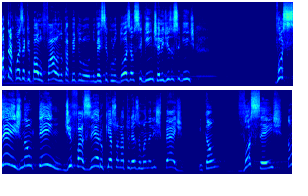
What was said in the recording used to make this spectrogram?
Outra coisa que Paulo fala no capítulo, no versículo 12 é o seguinte: ele diz o seguinte: vocês não têm de fazer o que a sua natureza humana lhes pede. Então, vocês não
